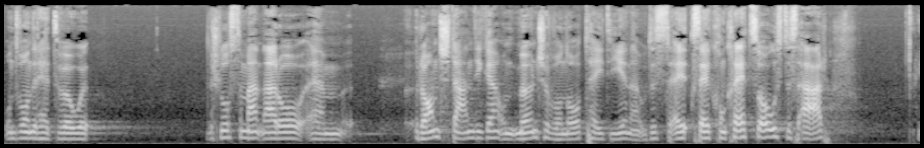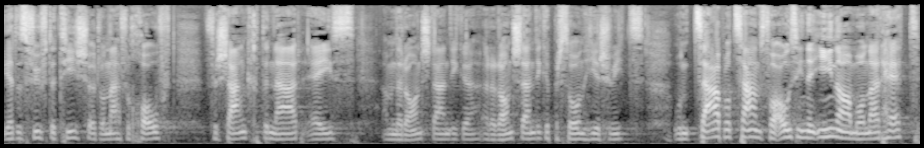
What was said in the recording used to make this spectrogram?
und wo er wollte, schlussendlich auch ähm, Randständigen und Menschen, die Not haben, dienen. Und das sieht konkret so aus, dass er jedes fünfte T-Shirt, das er verkauft, verschenkt er eins einer randständigen, einer randständigen Person hier in der Schweiz. Und 10% von all seinen Einnahmen, die er hat,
